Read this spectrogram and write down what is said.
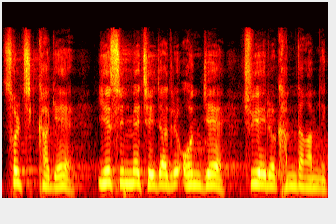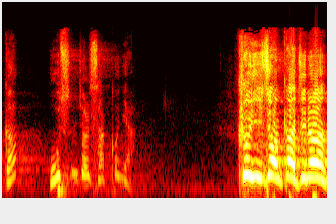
솔직하게 예수님의 제자들이 언제 주의 일을 감당합니까? 오순절 사건이야. 그 이전까지는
